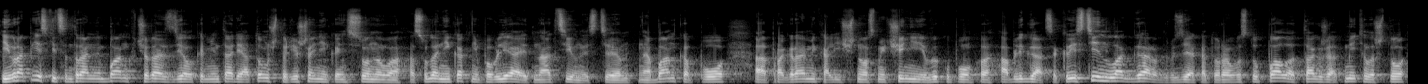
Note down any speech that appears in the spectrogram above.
Европейский центральный банк вчера сделал комментарий о том, что решение Конституционного суда никак не повлияет на активность банка по э, программе количественного смягчения и выкупу э, облигаций. Кристин Лагард, друзья, которая выступала, также отметила, что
